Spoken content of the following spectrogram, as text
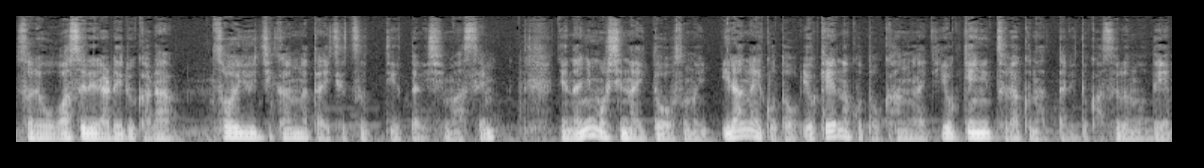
それを忘れられるから、そういう時間が大切って言ったりしません？で、何もしないと、そのいらないこと、余計なことを考えて余計に辛くなったりとかするので、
